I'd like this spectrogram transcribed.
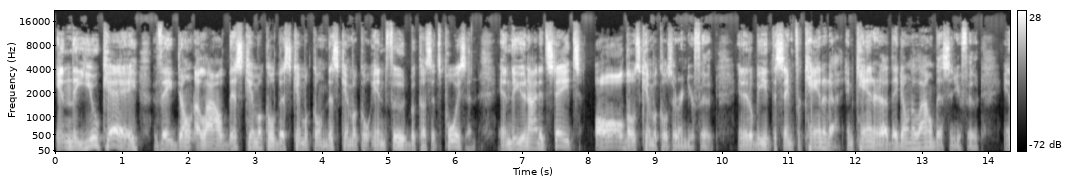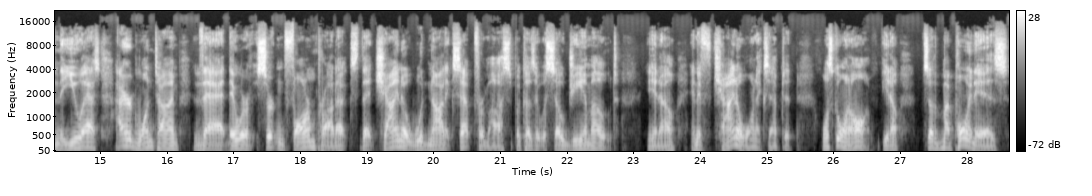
in the uk they don't allow this chemical this chemical and this chemical in food because it's poison. In the united states all those chemicals are in your food. And it'll be the same for canada. In canada they don't allow this in your food. In the us i heard one time that there were certain farm products that china would not accept from us because it was so gmo'd you know? And if China won't accept it, what's going on, you know? So the, my point is,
